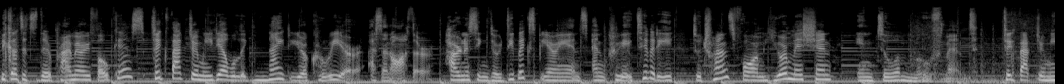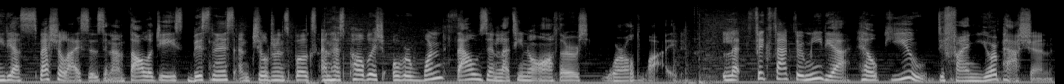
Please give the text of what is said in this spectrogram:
Because it's their primary focus, Fig Factor Media will ignite your career as an author, harnessing their deep experience and creativity to transform your mission into a movement. Fig Factor Media specializes in anthologies, business, and children's books and has published over 1,000 Latino authors worldwide. Let Fig Factor Media help you define your passion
